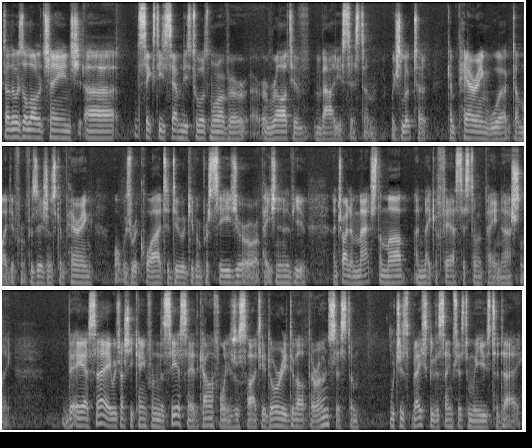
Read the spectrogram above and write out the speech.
So there was a lot of change, uh, 60s, 70s, towards more of a, a relative value system, which looked at comparing work done by different physicians, comparing what was required to do a given procedure or a patient interview, and trying to match them up and make a fair system of pay nationally. The ASA, which actually came from the CSA, the California Society, had already developed their own system, which is basically the same system we use today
